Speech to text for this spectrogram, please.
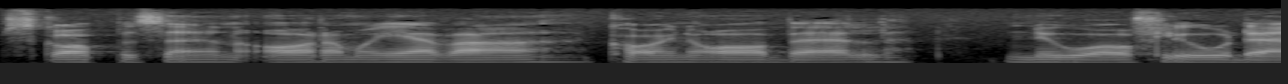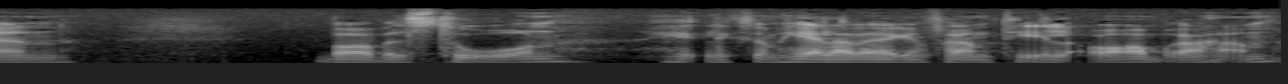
skapelsen, Adam och Eva, Kain och Abel, Noa och floden, Babels torn, liksom hela vägen fram till Abraham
